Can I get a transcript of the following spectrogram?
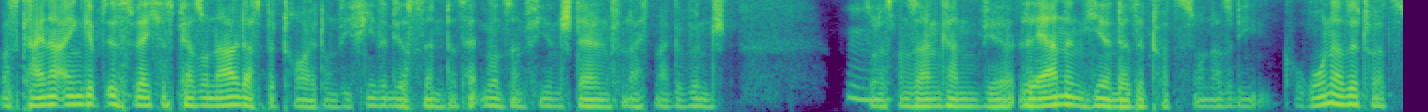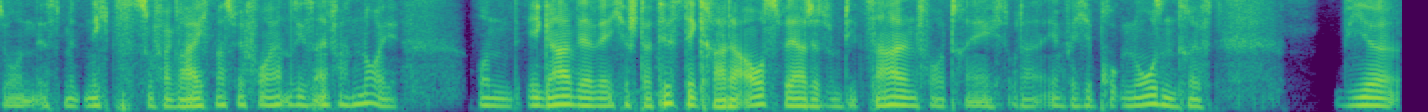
Was keiner eingibt, ist, welches Personal das betreut und wie viele das sind. Das hätten wir uns an vielen Stellen vielleicht mal gewünscht. Mhm. So dass man sagen kann, wir lernen hier in der Situation. Also die Corona-Situation ist mit nichts zu vergleichen, was wir vorher hatten. Sie ist einfach neu. Und egal wer welche Statistik gerade auswertet und die Zahlen vorträgt oder irgendwelche Prognosen trifft, wir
